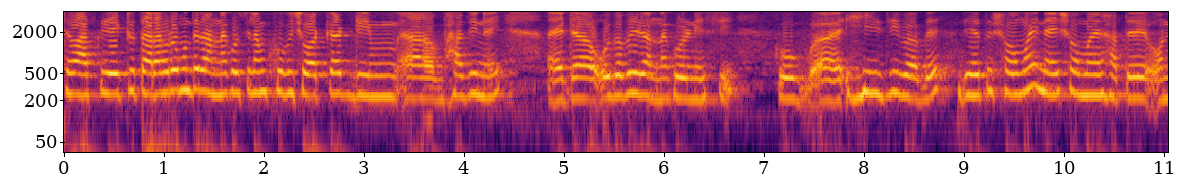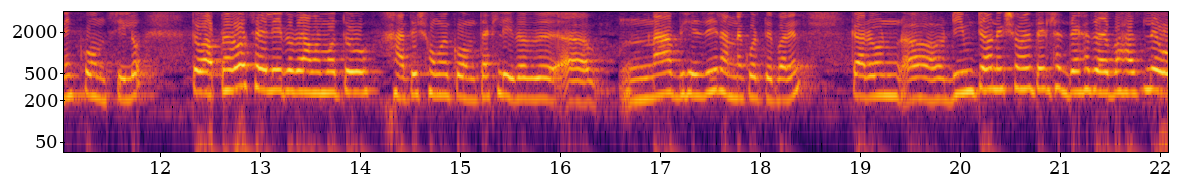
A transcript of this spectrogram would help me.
তো আজকে একটু তাড়াহুড়োর মধ্যে রান্না করছিলাম, খুবই শর্টকাট ডিম ভাজি নেই। এটা ওইভাবেই রান্না করে নিয়েছি, খুব ইজিভাবে যেহেতু সময় নেই সময় হাতে অনেক কম ছিল। তো আপনারাও চাইলে এইভাবে আমার মতো হাতে সময় কম থাকলে এইভাবে না ভেজেই রান্না করতে পারেন। কারণ ডিমটা অনেক সময় দেখলে দেখা যায় ভাজলেও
